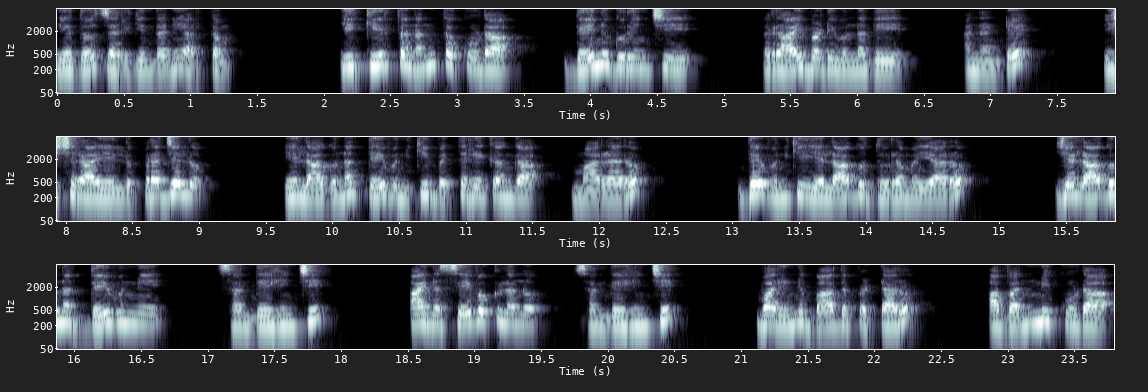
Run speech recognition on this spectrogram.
ఏదో జరిగిందని అర్థం. ఈ కీర్తనంతా కూడా దేని గురించి రాయబడి ఉన్నది అనంటే ఇస్రాయేళ్ళు ప్రజలు ఎలాగున దేవునికి వ్యతిరేకంగా మారారో దేవునికి ఎలాగు దూరమయ్యారో ఎలాగున దేవుణ్ణి సందేహించి ఆయన సేవకులను సందేహించి వారిని బాధ పెట్టారో అవన్నీ కూడా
